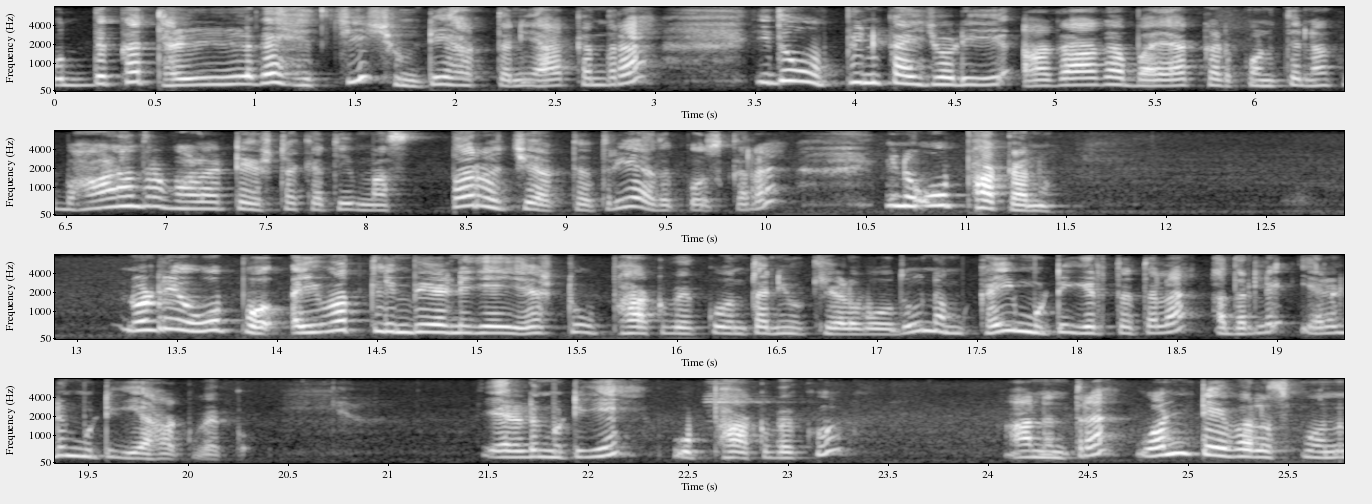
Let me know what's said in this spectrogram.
ಉದ್ದಕ್ಕೆ ತೆಳ್ಳಗೆ ಹೆಚ್ಚಿ ಶುಂಠಿ ಹಾಕ್ತೇನೆ. ಯಾಕಂದ್ರೆ ಇದು ಉಪ್ಪಿನಕಾಯಿ ಜೋಡಿ ಆಗಾಗ ಬಾಯಾಗ ಕಡ್ಕೊಂಡು ತಿನ್ನೋಕೆ ಭಾಳ ಅಂದ್ರೆ ಭಾಳ ಟೇಸ್ಟ್ ಆಕೈತಿ, ಮಸ್ತ ರುಚಿ ಆಗ್ತೈತೆ ರೀ ಅದಕ್ಕೋಸ್ಕರ. ಇನ್ನು ಉಪ್ಪು ಹಾಕೋನು. ನೋಡಿರಿ ಉಪ್ಪು, ಐವತ್ತು ಲಿಂಬೆ ಹಣ್ಣಿಗೆ ಎಷ್ಟು ಉಪ್ಪು ಹಾಕಬೇಕು ಅಂತ ನೀವು ಕೇಳ್ಬೋದು. ನಮ್ಮ ಕೈ ಮುಟ್ಟಿಗೆ ಇರ್ತೈತಲ್ಲ, ಅದರಲ್ಲಿ ಎರಡು ಮುಟ್ಟಿಗೆ ಹಾಕಬೇಕು. ಎರಡು ಮುಟ್ಟಿಗೆ ಉಪ್ಪು ಹಾಕಬೇಕು. ಆನಂತರ ಒನ್ ಟೇಬಲ್ ಸ್ಪೂನ್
